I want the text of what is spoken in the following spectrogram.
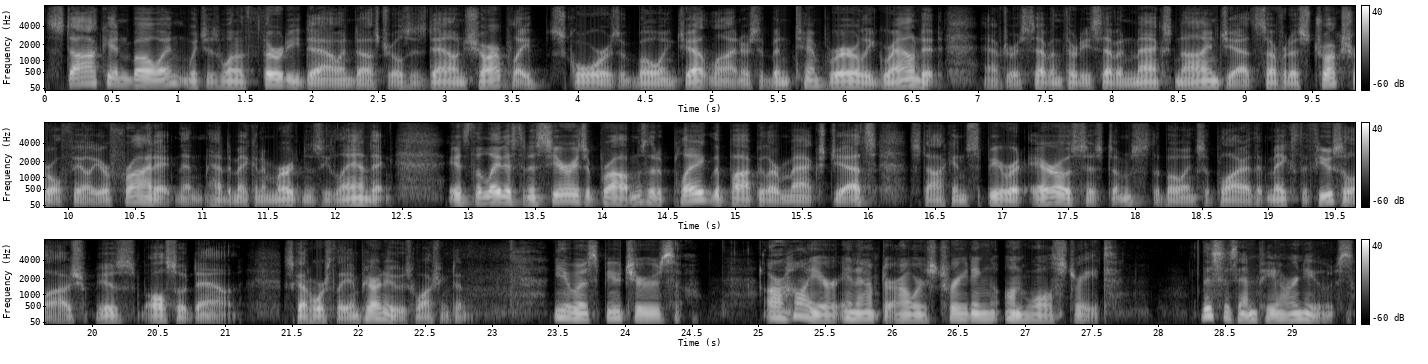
Stock in Boeing, which is one of 30 Dow industrials, is down sharply. Scores of Boeing jetliners have been temporarily grounded after a 737 MAX 9 jet suffered a structural failure Friday and then had to make an emergency landing. It's the latest in a series of problems that have plagued the popular MAX jets. Stock in Spirit Aerosystems, the Boeing supplier that makes the fuselage, is also down. Scott Horsley, NPR News, Washington. U.S. futures are higher in after hours trading on Wall Street. This is NPR News.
